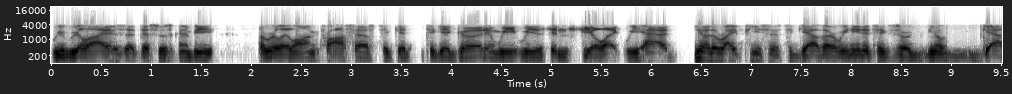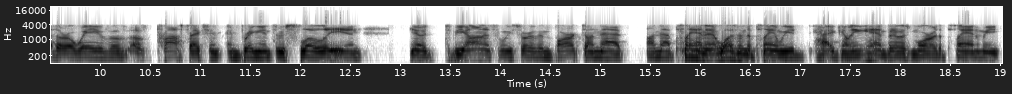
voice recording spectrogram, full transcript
we realized that this was going to be a really long process to get to get good, and we we just didn't feel like we had you know the right pieces together. We needed to sort of you know gather a wave of, of prospects and, and bring in through slowly. And you know, to be honest, when we sort of embarked on that on that plan, and it wasn't the plan we had, going in, but it was more of the plan we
